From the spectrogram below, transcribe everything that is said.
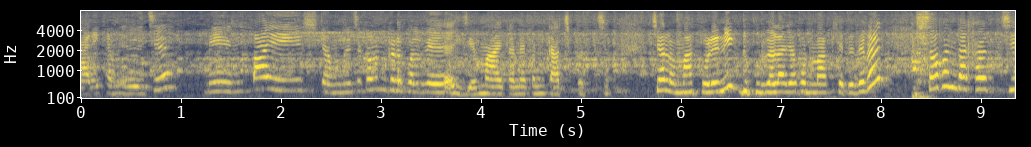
আর এখানে রয়েছে মেন পায়েস, কেমন হয়েছে কেমন করে বলবে। এই যে মা এখানে এখন কাজ করছে। চলো মা করে নিক, দুপুরবেলা যখন মা খেতে দেবে তখন দেখা হচ্ছে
